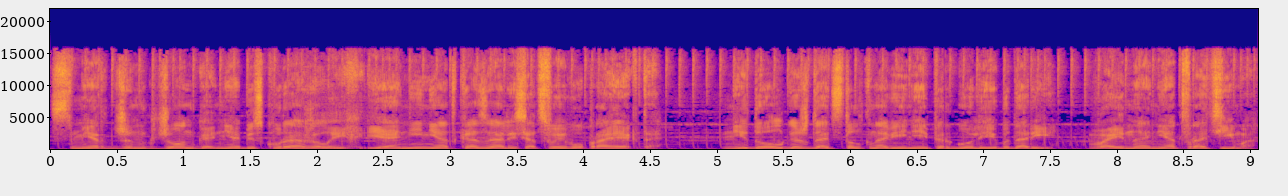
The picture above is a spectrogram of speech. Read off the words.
Смерть Джинг Джонга не обескуражила их, и они не отказались от своего проекта. Недолго ждать столкновения Перголи и Бадари. Война неотвратима.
